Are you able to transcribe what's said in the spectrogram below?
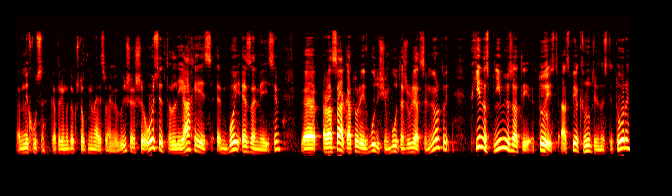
мехуса, который мы только что упоминали с вами выше, шиосит лиахес бой эзамейсим, роса, которые в будущем будут оживляться мертвой, пхинас пнимию заты, то есть аспект внутренности Торы,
